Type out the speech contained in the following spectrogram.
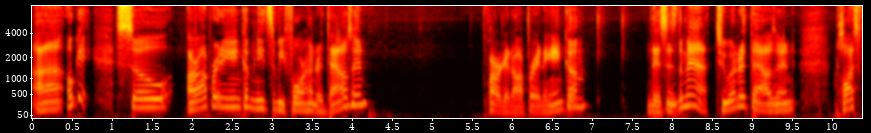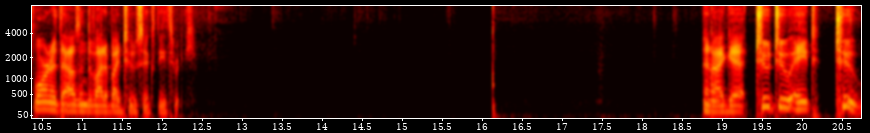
Uh, okay, so our operating income needs to be 400,000. Target operating income. This is the math. 200,000 plus 400,000 divided by 263. And I get 2282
